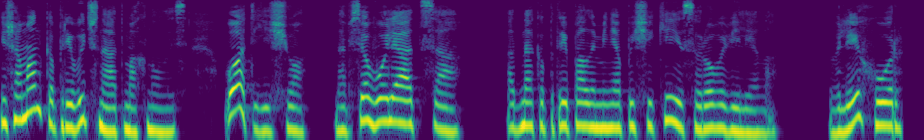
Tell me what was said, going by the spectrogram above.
и шаманка привычно отмахнулась. «Вот еще! На все воля отца!» Однако потрепала меня по щеке и сурово велела. «В лихур!»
